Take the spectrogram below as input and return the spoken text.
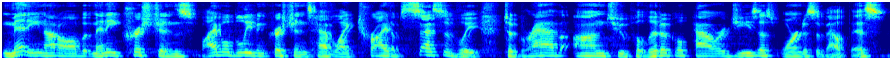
many, not all, but many Christians, Bible believing Christians, have like tried obsessively to grab onto political power. Jesus warned us about this.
